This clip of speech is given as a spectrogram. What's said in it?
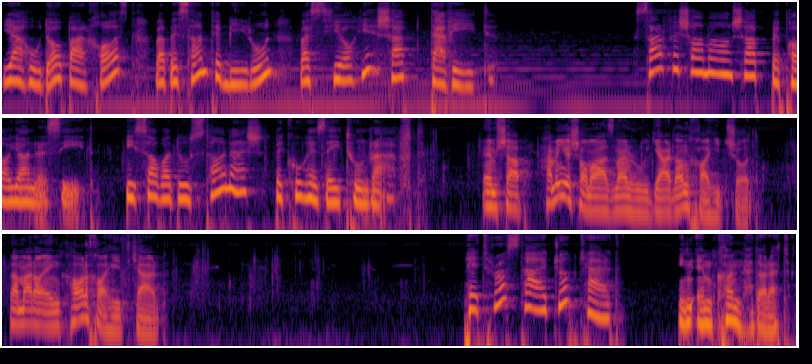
یهودا برخاست و به سمت بیرون و سیاهی شب دوید. صرف شام آن شب به پایان رسید. عیسی و دوستانش به کوه زیتون رفت. امشب همه شما از من روی گردان خواهید شد. و مرا انکار خواهید کرد. پتروس تعجب کرد. این امکان ندارد.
